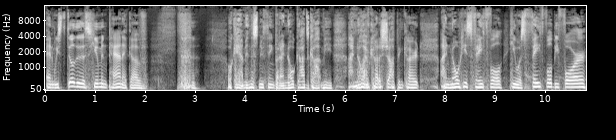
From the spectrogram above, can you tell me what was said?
and we still do this human panic of. okay, I'm in this new thing, but I know God's got me. I know I've got a shopping cart. I know He's faithful. He was faithful before.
